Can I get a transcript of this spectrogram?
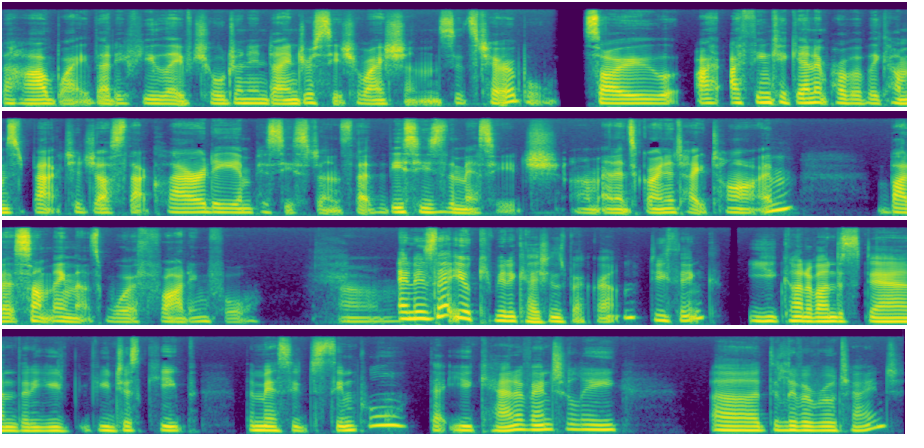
the hard way that if you leave children in dangerous situations, it's terrible. So I, I think, again, it probably comes back to just that clarity and persistence that this is the message um, and it's going to take time, but it's something that's worth fighting for. Um, and is that your communications background? Do you think you kind of understand that you, if you just keep the message simple, that you can eventually uh, deliver real change?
